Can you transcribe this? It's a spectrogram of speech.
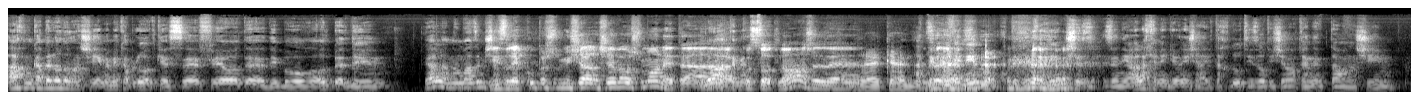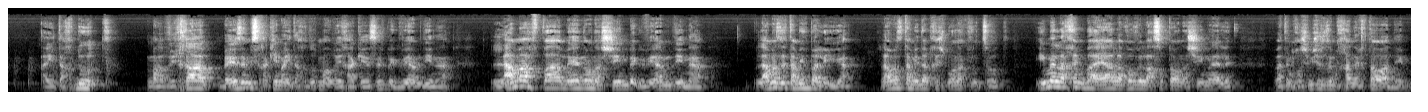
אנחנו נקבל עוד אנשים, הם יקבלו עוד כסף, יהיה עוד אה, דיבור, עוד בית דין. יאללה, נו, מה זה משנה? יזרקו פשוט משער 7 או 8 את לא, אתם- הכוסות, לא? שזה... זה כן, זה... אתם מבינים, שזה זה נראה לכם הגיוני שההתאחדות היא זאתי שנותנת את העונשים. ההתאחדות מרוויחה, באיזה משחקים ההתאחדות מרוויחה כסף? בגביע המדינה. למה אף פעם אין עונשים בגביע המדינה? למה זה תמיד בליגה? למה זה תמיד על חשבון הקבוצות? אם אין לכם בעיה לבוא ולעשות את העונשים האלה, ואתם חושבים שזה מחנך את האוהדים,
